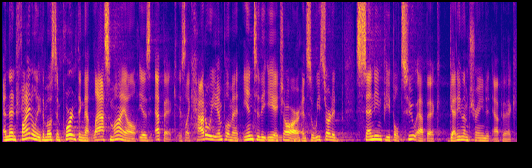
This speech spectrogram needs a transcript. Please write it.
and then finally, the most important thing, that last mile, is Epic. Is like, how do we implement into the EHR? And so we started sending people to Epic, getting them trained at Epic,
